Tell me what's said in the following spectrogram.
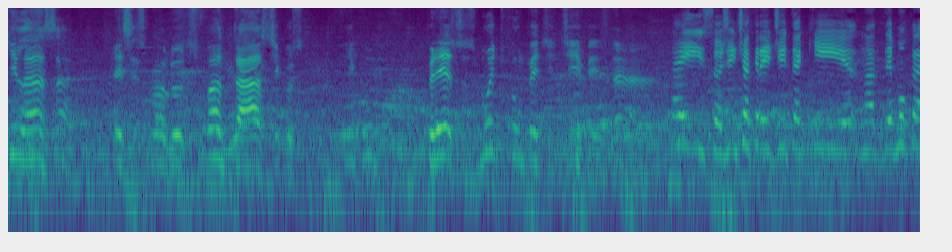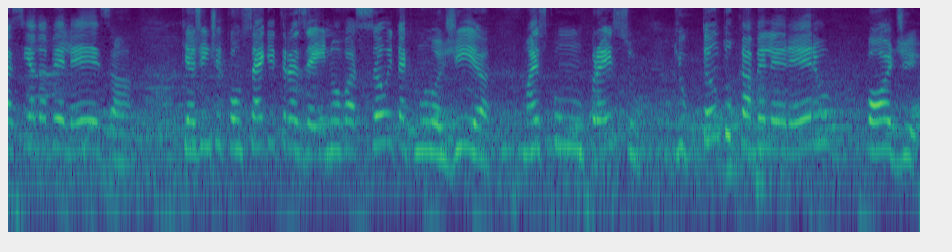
que lança esses produtos fantásticos e com preços muito competitivos. Né? É isso, a gente acredita que na democracia da beleza, que a gente consegue trazer inovação e tecnologia, mas com um preço que tanto o cabeleireiro pode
